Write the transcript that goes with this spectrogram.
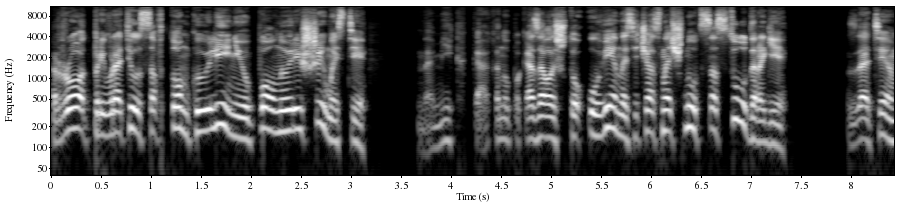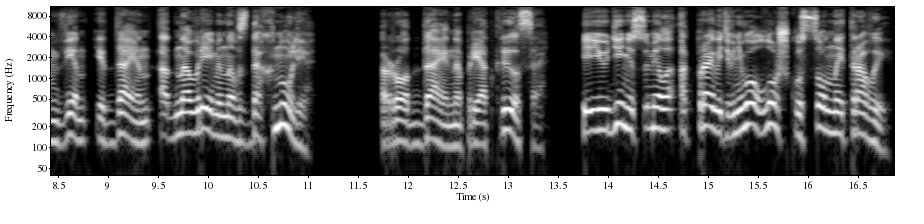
Рот превратился в тонкую линию, полную решимости — на миг Кахану показалось, что у Вена сейчас начнутся судороги. Затем Вен и Дайен одновременно вздохнули. Рот Дайена приоткрылся, и Юдини сумела отправить в него ложку сонной травы.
